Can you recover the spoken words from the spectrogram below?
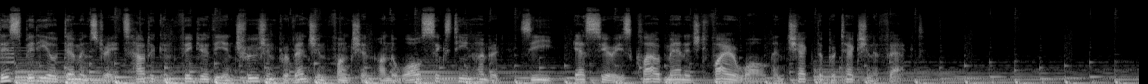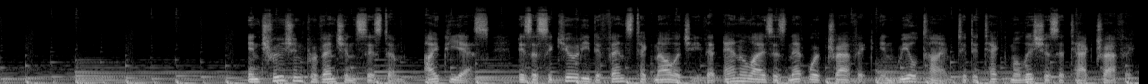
This video demonstrates how to configure the intrusion prevention function on the Wall 1600Z S-Series cloud-managed firewall and check the protection effect. Intrusion Prevention System, IPS, is a security defense technology that analyzes network traffic in real time to detect malicious attack traffic.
